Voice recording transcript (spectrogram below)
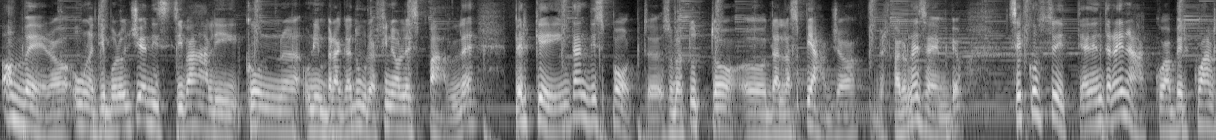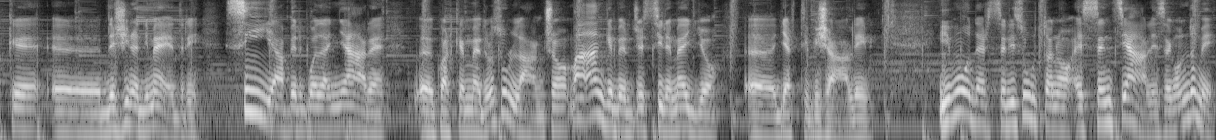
ovvero una tipologia di stivali con un'imbragatura fino alle spalle perché in tanti spot soprattutto eh, dalla spiaggia per fare un esempio si è costretti ad entrare in acqua per qualche eh, decina di metri sia per guadagnare eh, qualche metro sul lancio ma anche per gestire meglio eh, gli artificiali i waders risultano essenziali secondo me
